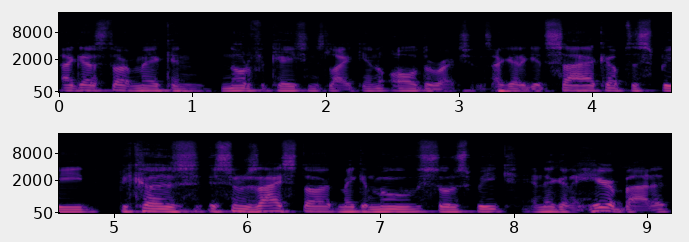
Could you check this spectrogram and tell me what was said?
I got to start making notifications like in all directions. I got to get SIOC up to speed because as soon as I start making moves, so to speak, and they're going to hear about it,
